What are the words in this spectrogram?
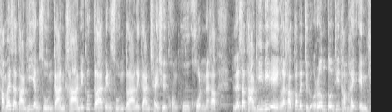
ทำให้สถานที่อย่างศูนย์การค้าเนี่ยก็กลายเป็นศูนย์กลางในการใช้ชีวิตของผู้คนนะครับ และสถานที่นี้เองแหละครับก็เป็นจุดเริ่มต้นที่ทำให้ MK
